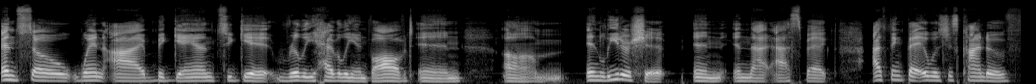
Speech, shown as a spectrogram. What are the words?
and so when I began to get really heavily involved in um, in leadership in in that aspect, I think that it was just kind of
